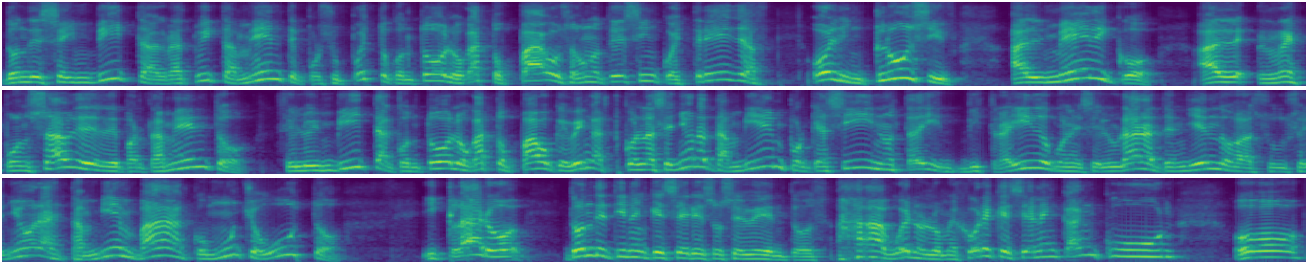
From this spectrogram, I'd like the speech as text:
donde se invita gratuitamente, por supuesto, con todos los gastos pagos a un hotel cinco estrellas, all inclusive, al médico, al responsable del departamento, se lo invita con todos los gastos pagos que venga, con la señora también, porque así no está distraído con el celular atendiendo a su señora, también va con mucho gusto. Y claro, ¿dónde tienen que ser esos eventos? Ah, bueno, lo mejor es que sean en Cancún o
